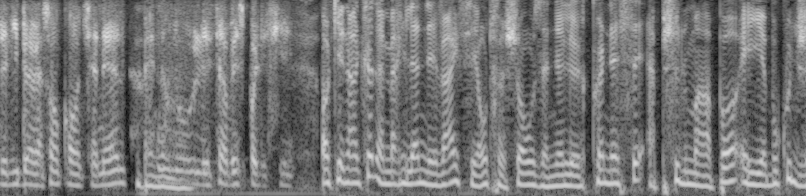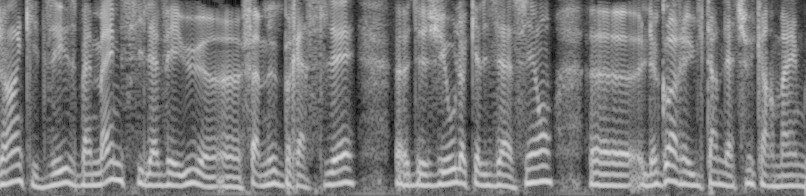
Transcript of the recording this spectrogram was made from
de libération conditionnelle ben ou les services policiers. OK, dans le cas de Marilyn Lévesque, c'est autre chose. Elle ne le connaissait absolument pas et il y a beaucoup de gens qui disent, ben même s'il avait eu un, fameux bracelet euh, de géolocalisation, euh, le gars aurait eu le temps de la tuer quand même,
